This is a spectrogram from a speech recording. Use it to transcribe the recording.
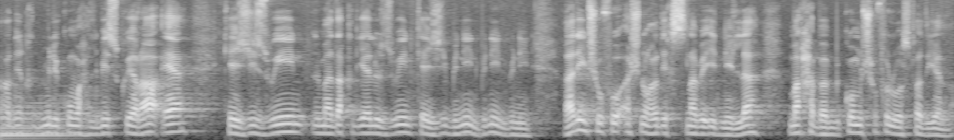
غادي نقدم لكم واحد البسكوي رائع كيجي زوين المذاق ديالو زوين كيجي بنين بنين بنين. غادي نشوفوا أشنو غادي خصنا بإذن الله. مرحبا بكم نشوفوا الوصفة ديالنا.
